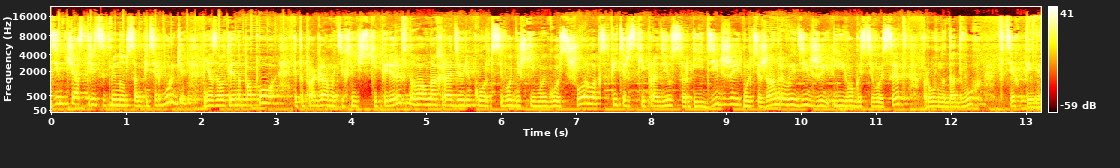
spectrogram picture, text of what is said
1 час 30 минут в Санкт-Петербурге. Меня зовут Лена Попова. Это программа «Технический перерыв» на волнах Радио Рекорд. Сегодняшний мой гость Шорлакс, питерский продюсер и диджей, мультижанровый диджей и его гостевой сет ровно до двух в Техпере.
